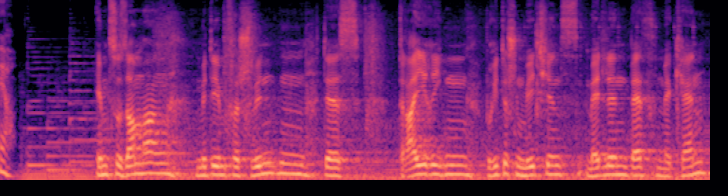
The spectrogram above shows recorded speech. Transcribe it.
Ja. Im Zusammenhang mit dem Verschwinden des dreijährigen britischen Mädchens Madeleine Beth McCann,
